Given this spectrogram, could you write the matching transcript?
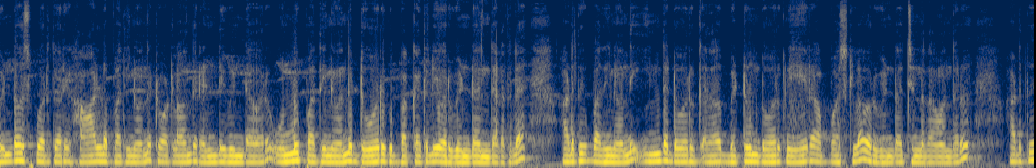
விண்டோஸ் பொறுத்த வரைக்கும் ஹாலில் பார்த்தீங்கன்னா வந்து டோட்டலாக வந்து ரெண்டு விண்டோ வரும். ஒன்று பார்த்தீங்கன்னா வந்து டோருக்கு பக்கத்துலேயே ஒரு விண்டோ இந்த இடத்துல. அடுத்து பார்த்தீங்கன்னா வந்து இந்த டோருக்கு அதாவது பெட்ரூம் டோருக்கு நேர் ஆப்போசிட்டில் ஒரு விண்டோ சின்னதாக வந்துடும் அடுத்து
